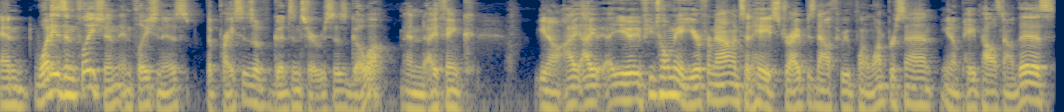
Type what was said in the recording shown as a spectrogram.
and what is inflation? Inflation is the prices of goods and services go up, and I think you know, I, I, if you told me a year from now and said, "Hey, Stripe is now three point one percent," you know, PayPal's now this,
